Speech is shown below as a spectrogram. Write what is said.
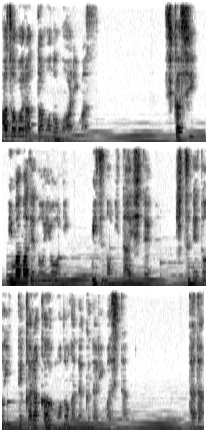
嘲笑ったももあります。しかし今までのように水野に対して狐と言ってからかうものがなくなりましたただ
